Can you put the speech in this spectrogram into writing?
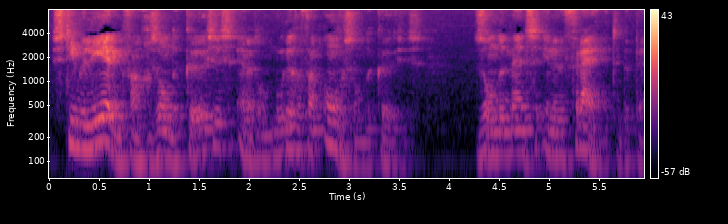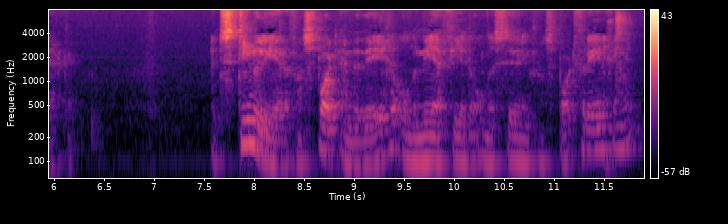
stimulering van gezonde keuzes en het ontmoedigen van ongezonde keuzes, zonder mensen in hun vrijheid te beperken. Het stimuleren van sport en bewegen, onder meer via de ondersteuning van sportverenigingen.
